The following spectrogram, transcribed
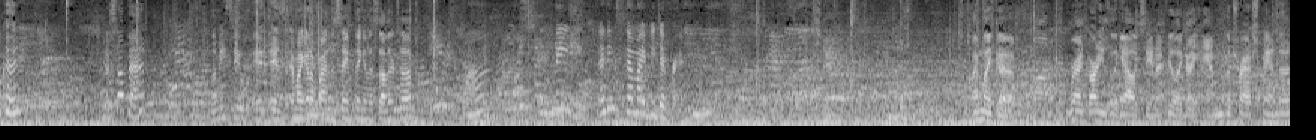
Okay, that's not bad. Let me see. Is am I gonna find the same thing in this other tub? Um, maybe. I think that might be different. I'm like a. We're at Guardians of the Galaxy, and I feel like I am the trash panda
